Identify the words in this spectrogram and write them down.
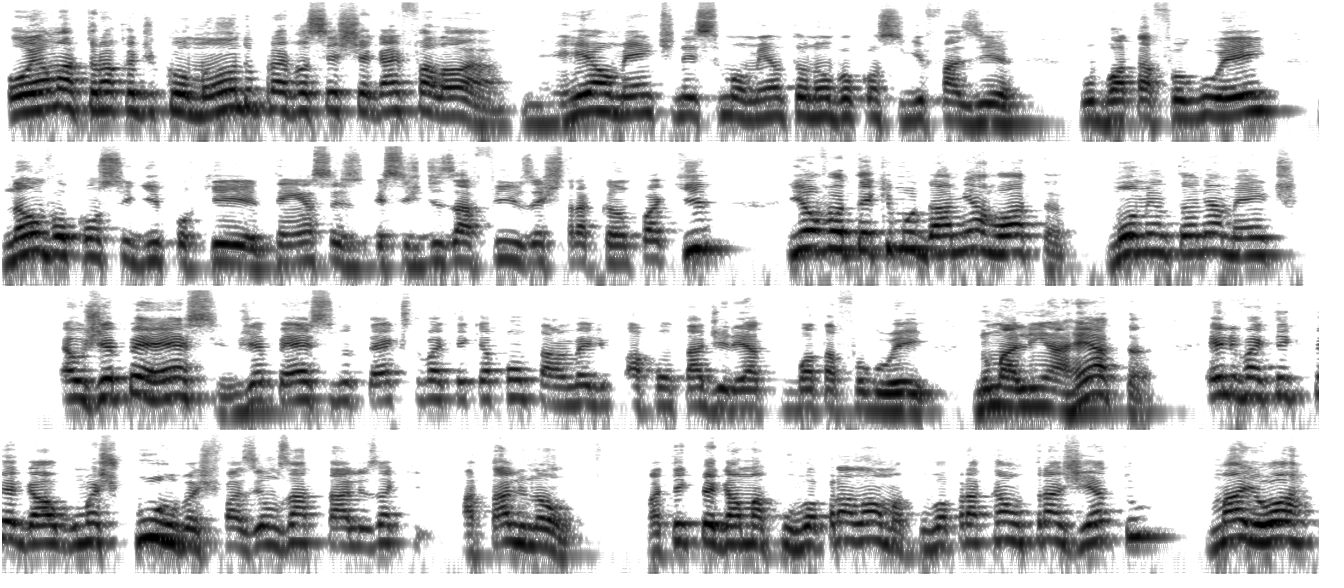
Ou é uma troca de comando para você chegar e falar: ó, realmente nesse momento eu não vou conseguir fazer o Botafogo Way, não vou conseguir porque tem essas, esses desafios extracampo aqui, e eu vou ter que mudar a minha rota momentaneamente é o GPS. O GPS do texto vai ter que apontar, ao invés de apontar direto para o Botafogo Way numa linha reta, ele vai ter que pegar algumas curvas, fazer uns atalhos aqui. Atalho não. Vai ter que pegar uma curva para lá, uma curva para cá, um trajeto maior.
